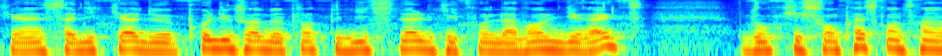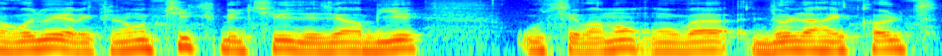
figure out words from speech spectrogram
qui est un syndicat de producteurs de plantes médicinales qui font de la vente directe, donc qui sont presque en train de renouer avec l'antique métier des herbiers, où c'est vraiment, on va de la récolte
